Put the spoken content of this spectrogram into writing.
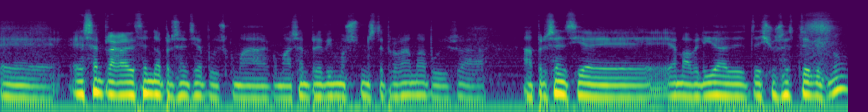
e, e sempre agradecendo a presencia pois como, a, como a sempre vimos neste programa pois a, a presencia e, e a amabilidade de Xosé Esteves, non?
